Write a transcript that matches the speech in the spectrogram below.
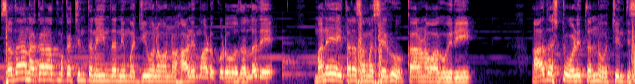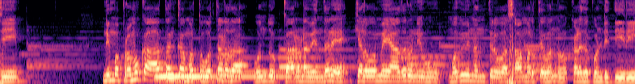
ಸದಾ ನಕಾರಾತ್ಮಕ ಚಿಂತನೆಯಿಂದ ನಿಮ್ಮ ಜೀವನವನ್ನು ಹಾಳು ಮಾಡಿಕೊಡುವುದಲ್ಲದೆ ಮನೆಯ ಇತರ ಸಮಸ್ಯೆಗೂ ಕಾರಣವಾಗುವಿರಿ. ಆದಷ್ಟು ಒಳಿತನ್ನು ಚಿಂತಿಸಿ. ನಿಮ್ಮ ಪ್ರಮುಖ ಆತಂಕ ಮತ್ತು ಒತ್ತಡದ ಒಂದು ಕಾರಣವೆಂದರೆ ಕೆಲವೊಮ್ಮೆಯಾದರೂ ನೀವು ಮಗುವಿನಂತಿರುವ ಸಾಮರ್ಥ್ಯವನ್ನು ಕಳೆದುಕೊಂಡಿದ್ದೀರಿ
